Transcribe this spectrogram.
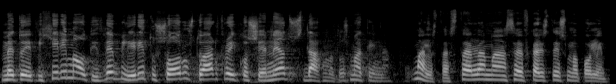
με το επιχείρημα ότι δεν πληρεί τους όρους του άρθρου 29 του Συντάγματος. Ματίνα. Μάλιστα. Στέλλα, να σε ευχαριστήσουμε πολύ.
